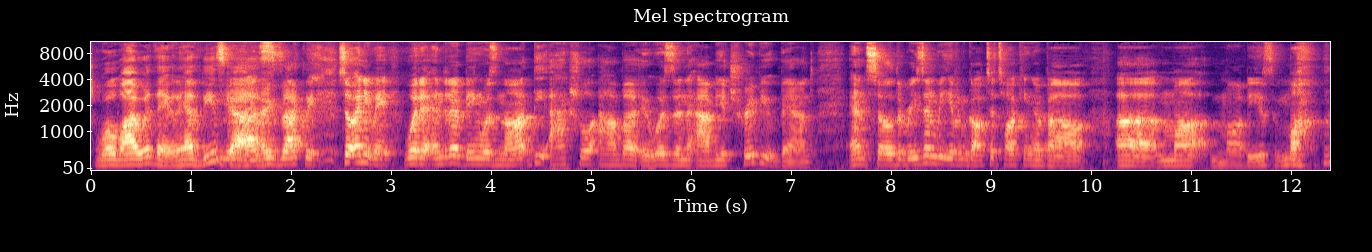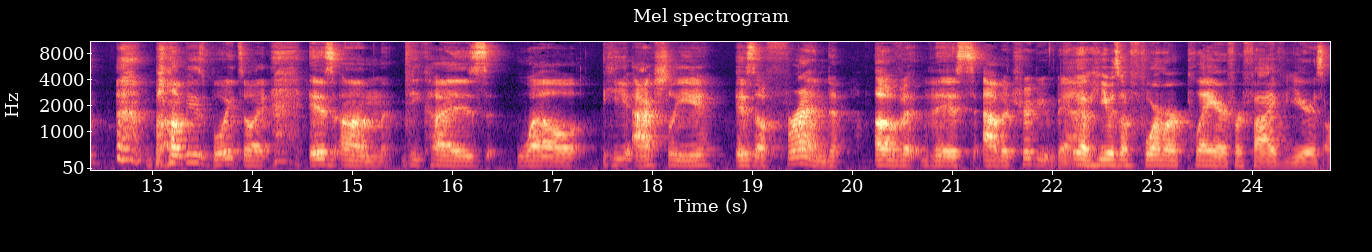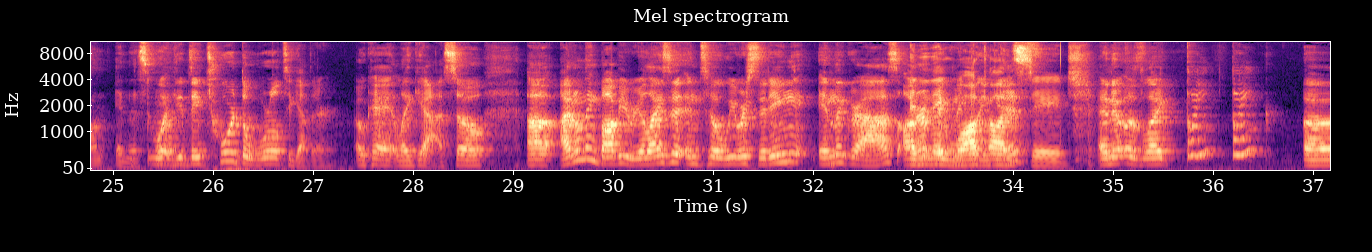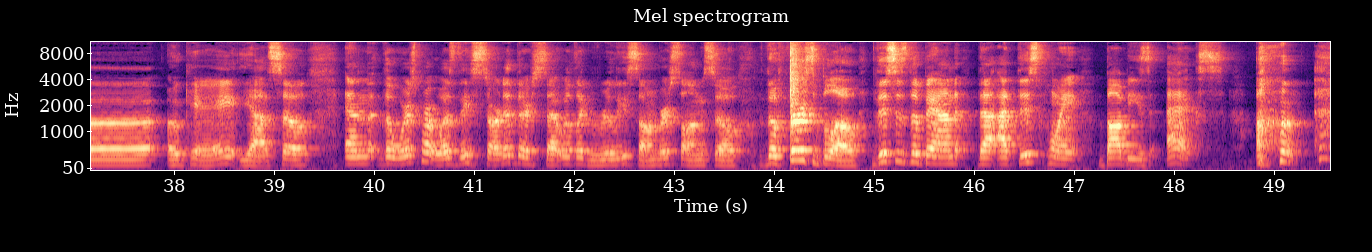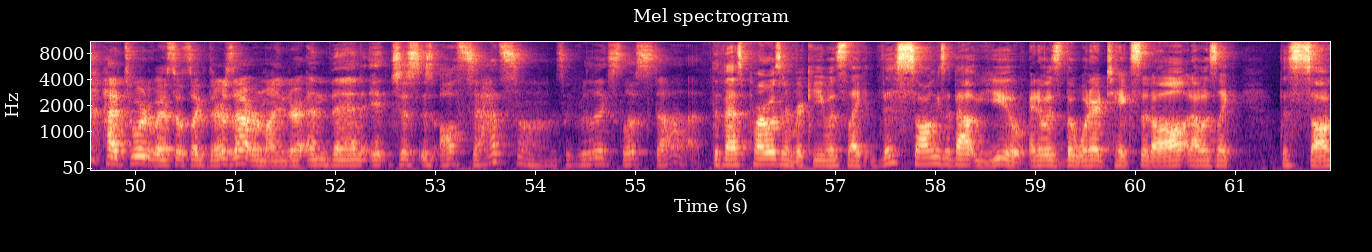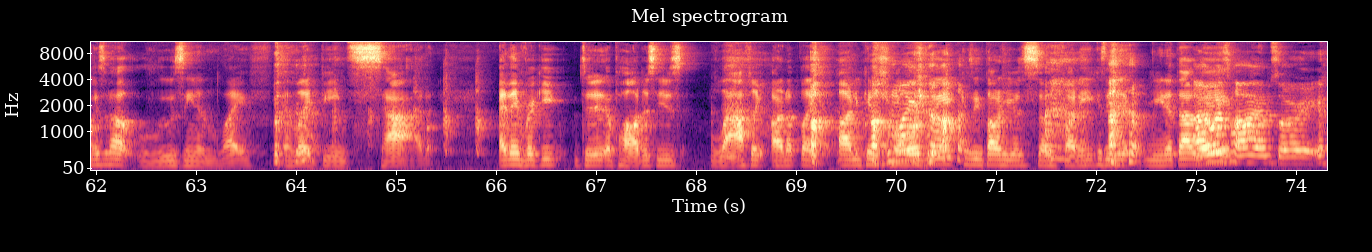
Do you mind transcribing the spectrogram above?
Well, why would they? They have these Yeah, guys. exactly. So anyway, what it ended up being was not the actual ABBA; it was an ABBA tribute band. And so the reason we even got to talking about uh Mo- Mobby's Mo- Bobby's boy toy is um because well he actually is a friend of this ABBA tribute band. Know, he was a former player for five years on in this. what band. they toured the world together. Okay, like yeah. So uh, I don't think Bobby realized it until we were sitting in the grass on and our then they picnic walked on stage. and it was like doink doink. Uh, okay, yeah. So, and the worst part was they started their set with like really somber songs. So the first blow. This is the band that at this point Bobby's ex. Um, had toured with, so it's like there's that reminder, and then it just is all sad songs, like really like slow stuff. The best part was when Ricky was like, "This song is about you," and it was the winner takes it all, and I was like, "This song is about losing in life and like being sad." And then Ricky didn't apologize; he just laughed like un- like uncontrollably Oh because he thought he was so funny because he didn't mean it that way. I was high. I'm sorry.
